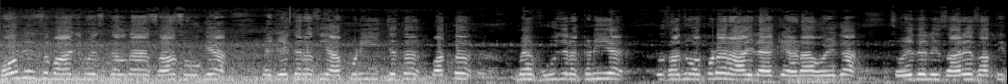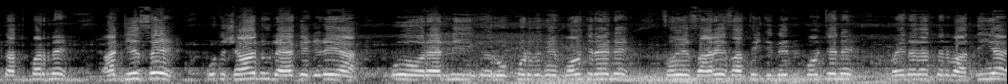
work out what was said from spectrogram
ਬਹੁਜਨ ਸਮਾਜ ਨੂੰ ਇਸ ਗੱਲ ਦਾ ਅਹਿਸਾਸ ਹੋ ਗਿਆ ਕਿ ਜੇਕਰ ਅਸੀਂ ਆਪਣੀ ਇੱਜ਼ਤ, ਪੱਤ ਮਹਿਫੂਜ਼ ਰੱਖਣੀ ਹੈ, ਤਾਂ ਸਾਨੂੰ ਆਪਣਾ ਰਾਜ ਲੈ ਕੇ ਆਣਾ ਹੋਏਗਾ। ਸੋ ਇਹਦੇ ਲਈ ਸਾਰੇ ਸਾਥੀ ਤਤਪਰ ਨੇ। ਅੱਜ ਇਸੇ ਉਤਸ਼ਾਹ ਨੂੰ ਲੈ ਕੇ ਜਿਹੜੇ ਆ, ਉਹ ਰੈਲੀ ਰੋਪੜ ਵਿਖੇ ਪਹੁੰਚ ਰਹੇ ਨੇ। ਸੋ ਇਹ ਸਾਰੇ ਸਾਥੀ ਜਿੰਨੇ ਵੀ ਪਹੁੰਚੇ ਨੇ, ਮੈਂ ਇਹਨਾਂ ਦਾ ਧੰਨਵਾਦੀ ਆ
